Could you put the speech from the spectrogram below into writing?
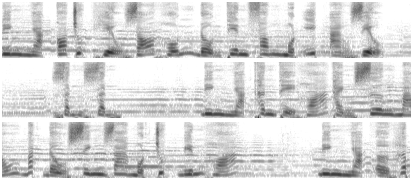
Đinh nhạc có chút hiểu rõ hốn đồn thiên phong một ít ảo diệu Dần dần Đinh nhạc thân thể hóa thành xương máu bắt đầu sinh ra một chút biến hóa. Đinh nhạc ở hấp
